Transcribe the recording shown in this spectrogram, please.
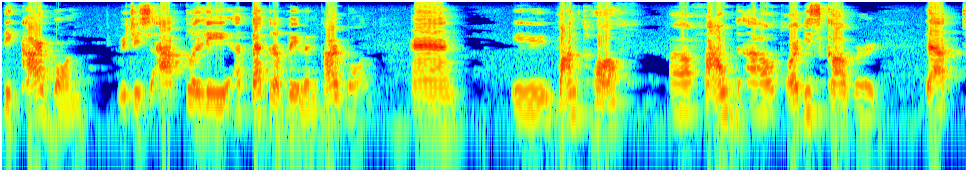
the carbon which is actually a tetravalent carbon and uh, Van 't Hoff uh, found out or discovered that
